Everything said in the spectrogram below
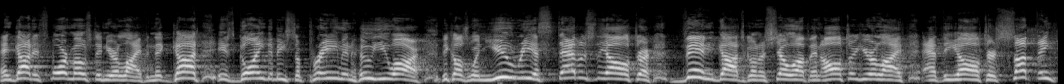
and God is foremost in your life and that God is going to be supreme in who you are. Because when you reestablish the altar, then God's going to show up and alter your life at the altar. Something's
